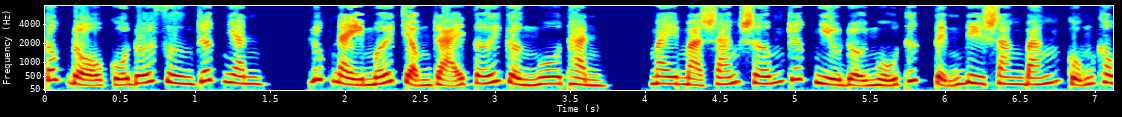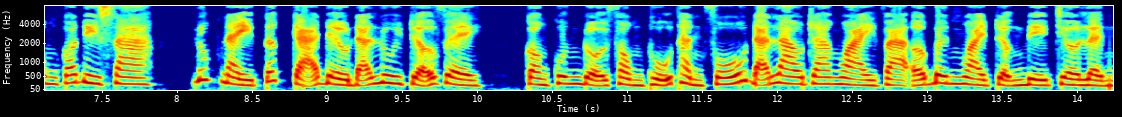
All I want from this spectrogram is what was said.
Tốc độ của đối phương rất nhanh, lúc này mới chậm rãi tới gần ngô thành may mà sáng sớm rất nhiều đội ngũ thức tỉnh đi săn bắn cũng không có đi xa, lúc này tất cả đều đã lui trở về, còn quân đội phòng thủ thành phố đã lao ra ngoài và ở bên ngoài trận địa chờ lệnh.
